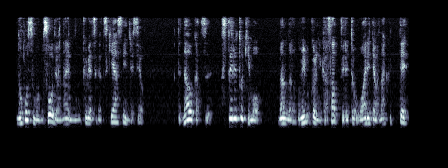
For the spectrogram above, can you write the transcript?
残すもの、そうではないもの区別がつきやすいんですよ。でなおかつ、捨てるときも、なんだろう、ゴミ袋にガサッと入れて終わりではなくって、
